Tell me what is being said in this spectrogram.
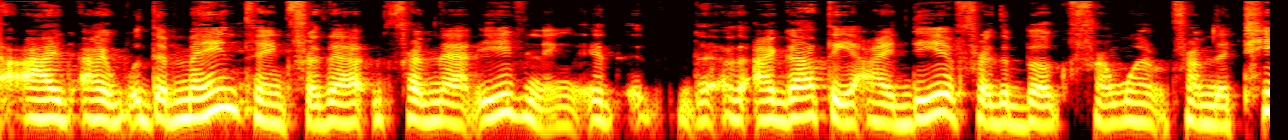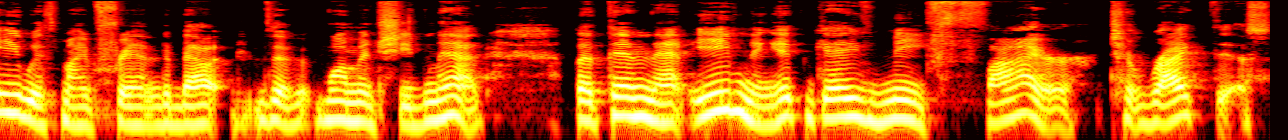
I, I, the main thing for that from that evening, it, I got the idea for the book from from the tea with my friend about the woman she'd met, but then that evening it gave me fire to write this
